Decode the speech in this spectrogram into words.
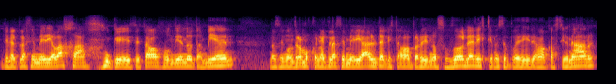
de la clase media baja, que se estaba fundiendo también. Nos encontramos con la clase media alta que estaba perdiendo sus dólares, que no se podía ir a vacacionar.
